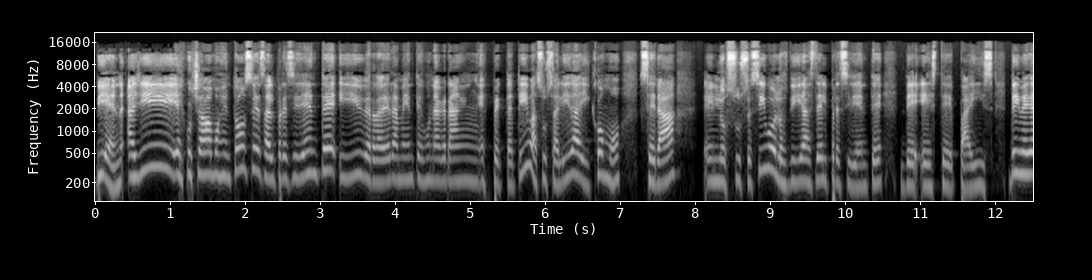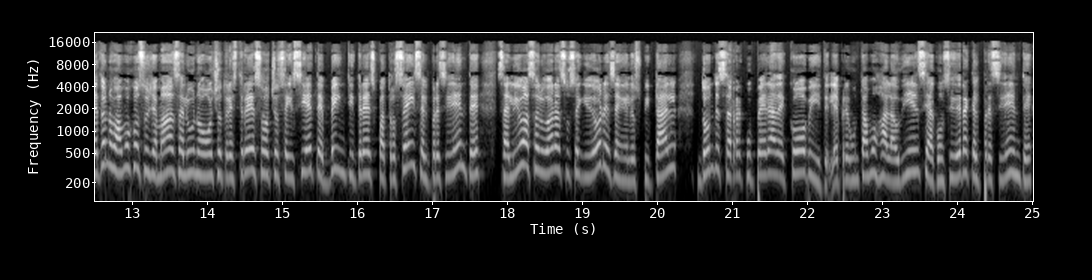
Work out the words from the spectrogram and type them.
Bien, allí escuchábamos entonces al presidente y verdaderamente es una gran expectativa su salida y cómo será en lo sucesivo los días del presidente de este país. De inmediato nos vamos con sus llamadas al 1-833-867-2346. El presidente salió a saludar a sus seguidores en el hospital donde se recupera de COVID. Le preguntamos a la audiencia, ¿considera que el presidente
